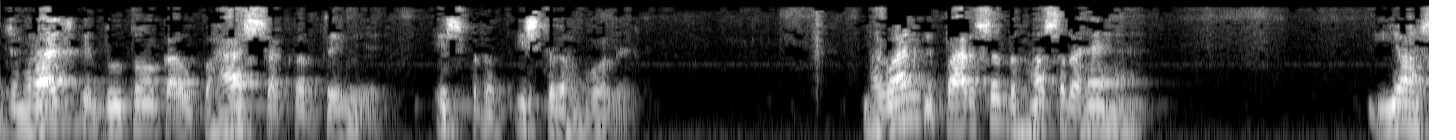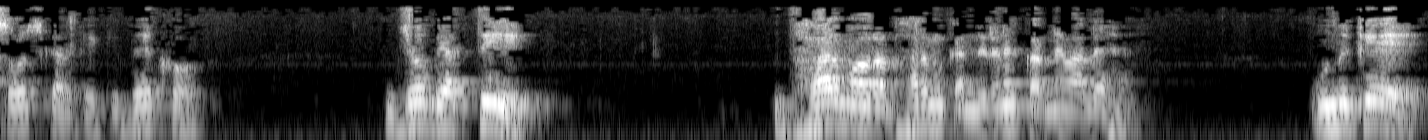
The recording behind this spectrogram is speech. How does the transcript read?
जमराज के दूतों का उपहास करते हुए इस पर, इस तरह बोले भगवान के पार्षद हंस रहे हैं। यह सोच करके कि देखो जो व्यक्ति धर्म और अधर्म का निर्णय करने वाले हैं उनके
